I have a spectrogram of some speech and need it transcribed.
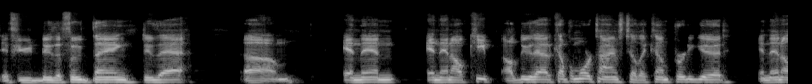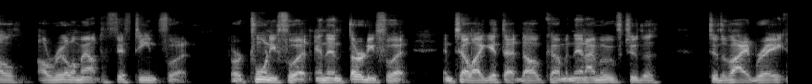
if you do the food thing, do that. Um, and then and then I'll keep I'll do that a couple more times till they come pretty good, and then I'll I'll reel them out to 15 foot or 20 foot, and then 30 foot until I get that dog coming. Then I move to the to the vibrate,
